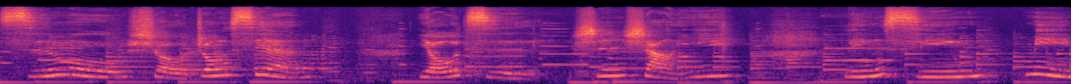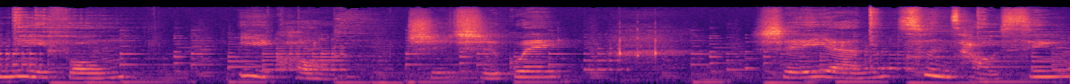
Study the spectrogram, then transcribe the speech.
慈母手中线，游子身上衣。临行密密缝，意恐迟迟归。谁言寸草心，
